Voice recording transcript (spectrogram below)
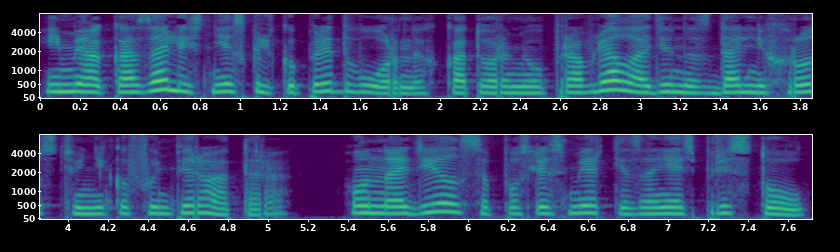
Ими оказались несколько придворных, которыми управлял один из дальних родственников императора. Он надеялся после смерти занять престол.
